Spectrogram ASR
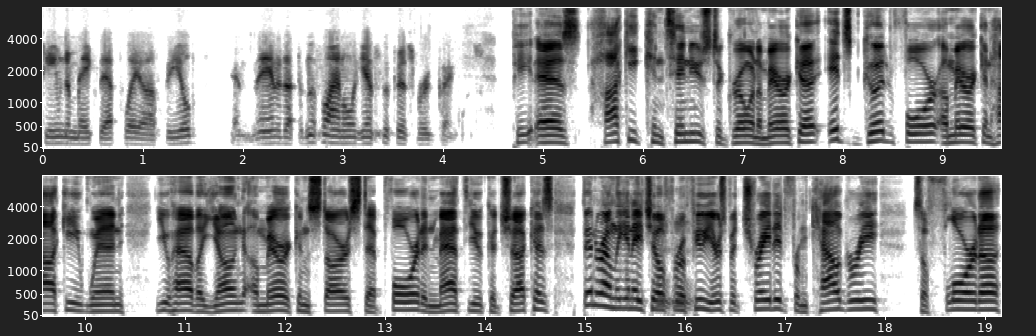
team to make that playoff field, and they ended up in the final against the Pittsburgh Penguins. Pete, as hockey continues to grow in America, it's good for American hockey when you have a young American star step forward. And Matthew Tkachuk has been around the NHL for a few years, but traded from Calgary to Florida,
